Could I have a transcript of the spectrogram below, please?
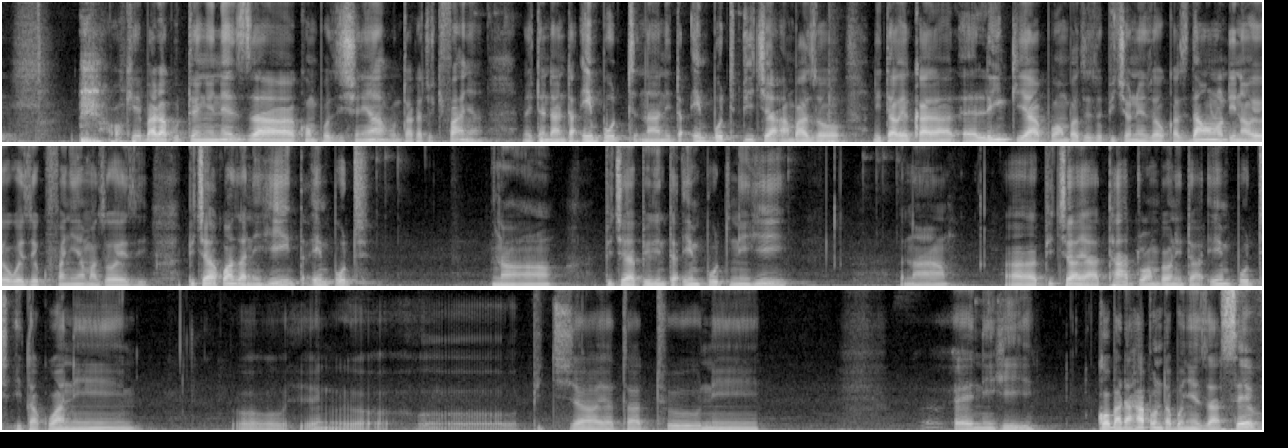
Okay, baada ya kutengeneza composition yangu nitakachokifanya nitaenda nita input na nita input picha ambazo nitaweka uh, link hapo ambazo hizo picha unaweza ukazi download na wewe uweze kufanyia mazoezi. Picha ya kwanza ni hii nita input, na picha ya pili nita input ni hii, na uh, picha ya tatu ambayo nita input itakuwa ni uh, uh, picha ya tatu ni E, ni hii. Kwa baada hapo nitabonyeza save,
